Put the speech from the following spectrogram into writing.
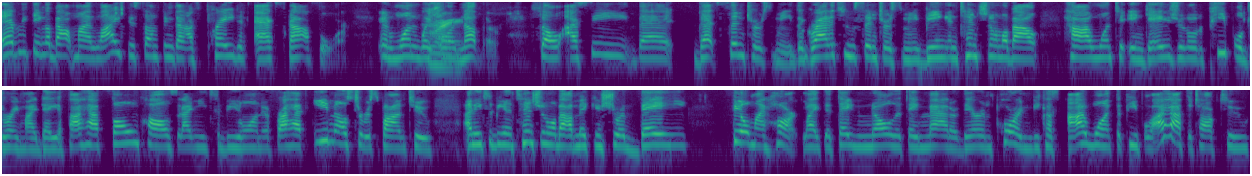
everything about my life is something that I've prayed and asked God for in one way or another. So I see that that centers me. The gratitude centers me, being intentional about how I want to engage with other people during my day. If I have phone calls that I need to be on, if I have emails to respond to, I need to be intentional about making sure they feel my heart, like that they know that they matter, they're important because I want the people I have to talk to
